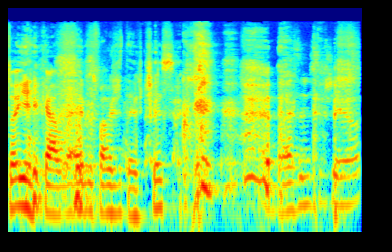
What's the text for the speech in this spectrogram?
To je kámo, já doufám, že to je v Česku. Já jsem si že jo.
